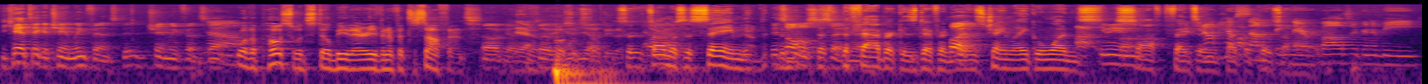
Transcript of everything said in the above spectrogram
You can't take a chain link fence, chain link fence down. Well, the posts would still be there even if it's a soft fence. Oh, okay, Yeah. so, Posts would yeah. still be there. So it's almost the same. The- It's the- almost the same, The yeah. fabric is different. But- One's chain link and one's I mean- soft If you fencing. don't have like a post something there, balls are gonna be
